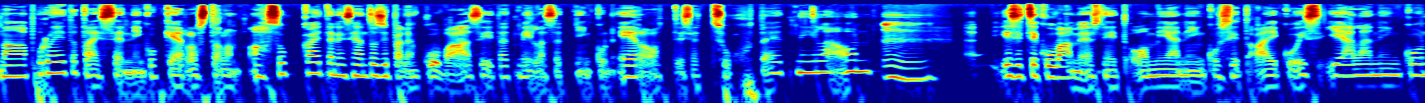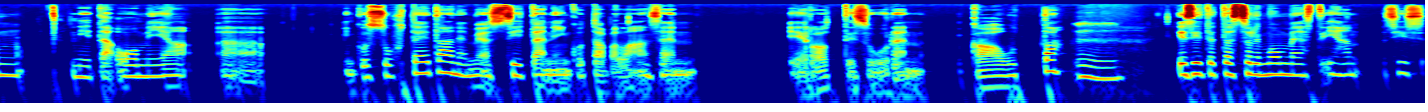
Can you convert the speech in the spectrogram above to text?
naapureita tai sen niinku kerrostalon asukkaita, niin se on tosi paljon kuvaa siitä, että millaiset niinku erottiset suhteet niillä on. Mm. Ja sitten se kuvaa myös niitä omia niinku sit aikuisiällä niinku, niitä omia ää, niinku suhteitaan ja myös sitä niinku tavallaan sen erottisuuden kautta. Mm. Ja sitten tässä oli mun mielestä ihan siis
